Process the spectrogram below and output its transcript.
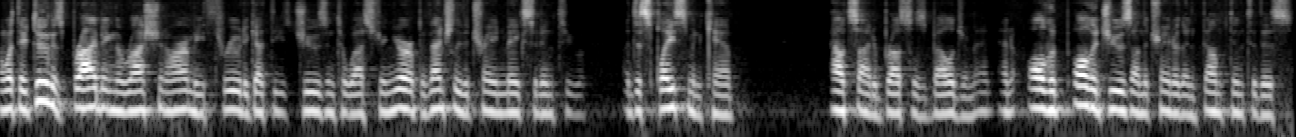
And what they're doing is bribing the Russian army through to get these Jews into Western Europe. Eventually, the train makes it into a displacement camp outside of Brussels, Belgium. And, and all, the, all the Jews on the train are then dumped into this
